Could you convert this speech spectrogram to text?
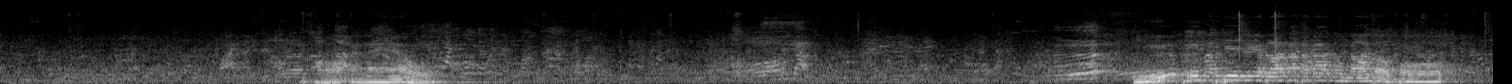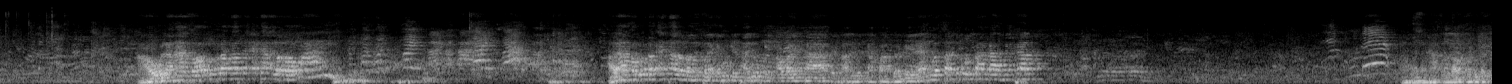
เอาเลยพร้อมกันแล้ว พร้อมจ้ะปึ๊บ ถือขึ้นมาเป็นที่เรียบร้อยครับทางด้านนุ่มน้อยสองพกเอาละฮะสองแล้วก็แอคเราไว้เอาละครับเราแอคเราสวยให้คุณจะถ่ายรูปเอาไว้ครับไปถ่ายรูปกับความกระเด็นและรถสัตว์ตุ้งตากันนะครับเอาละครับเรา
